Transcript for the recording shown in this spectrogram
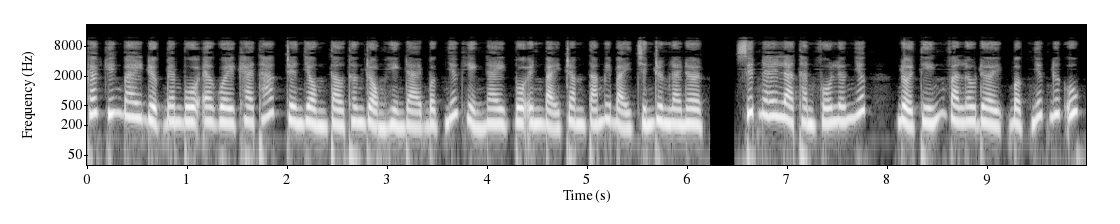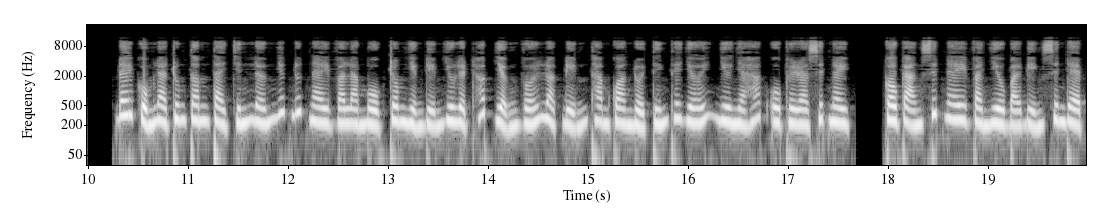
Các chuyến bay được Bamboo Airways khai thác trên dòng tàu thân rộng hiện đại bậc nhất hiện nay Boeing 787-9 Dreamliner. Sydney là thành phố lớn nhất, nổi tiếng và lâu đời bậc nhất nước Úc. Đây cũng là trung tâm tài chính lớn nhất nước này và là một trong những điểm du lịch hấp dẫn với loạt điểm tham quan nổi tiếng thế giới như nhà hát Opera Sydney, cầu cảng Sydney và nhiều bãi biển xinh đẹp.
